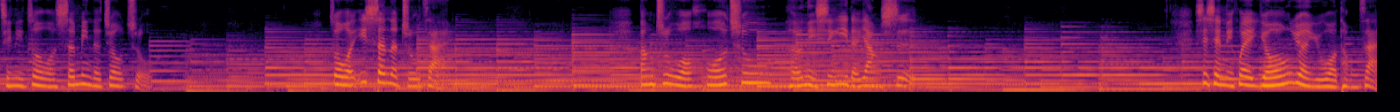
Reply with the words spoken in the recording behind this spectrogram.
请你做我生命的救主，做我一生的主宰，帮助我活出合你心意的样式。谢谢你会永远与我同在。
